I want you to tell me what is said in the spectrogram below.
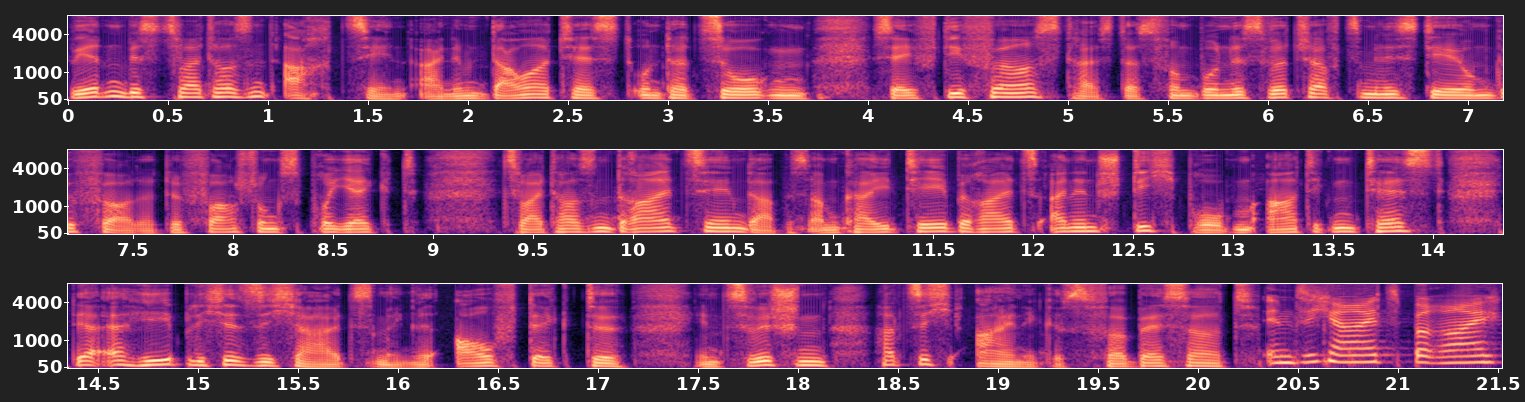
werden bis 2018 einem Dauertest unterzogen. Safety First heißt das vom Bundeswirtschaftsministerium geförderte Forschungsprojekt. 2013 gab es am KIT bereits einen stichprobenartigen Test, der erhebliche Sicherheitsmängel aufdeckte. Inzwischen hat sich einiges verbessert. Im Sicherheitsbereich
